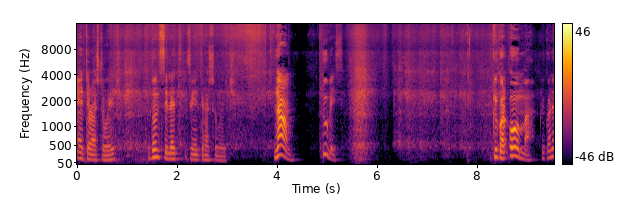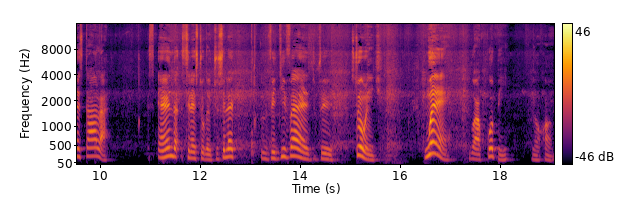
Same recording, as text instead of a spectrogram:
internal storage don't select the internal storage now this click on home click on install and select storage to select the device the storage where you are copy your home.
